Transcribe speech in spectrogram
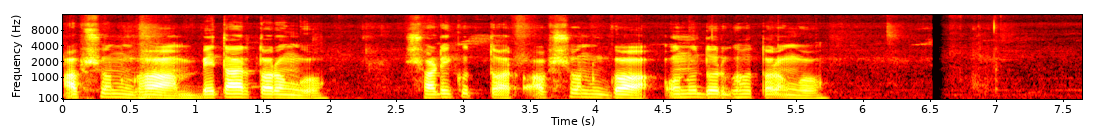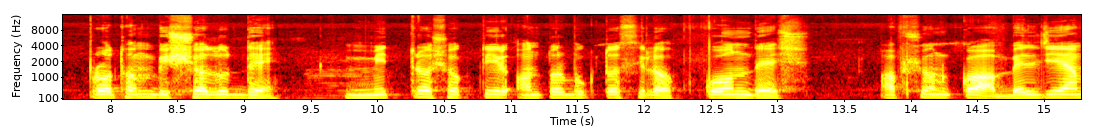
অপশন ঘ, বেতার তরঙ্গ। সঠিক উত্তর, অপশন গ, অনুদৈর্ঘ্য তরঙ্গ। প্রথম বিশ্বযুদ্ধে মিত্র শক্তির অন্তর্ভুক্ত ছিল কোন দেশ? অপশন ক, বেলজিয়াম।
